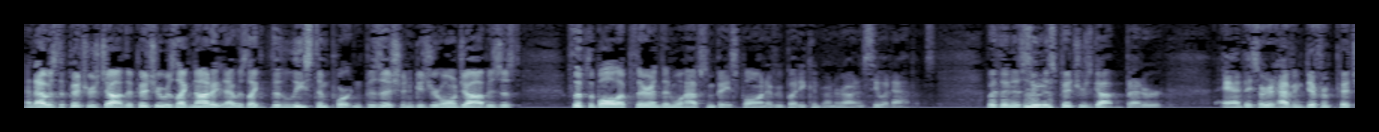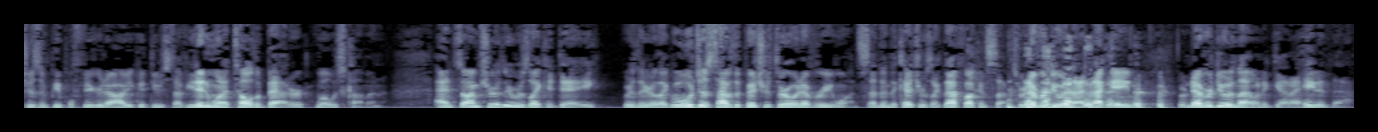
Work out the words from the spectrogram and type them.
and that was the pitcher's job. The pitcher was like not a, that was like the least important position because your whole job is just flip the ball up there and then we'll have some baseball and everybody can run around and see what happens. But then as soon as mm-hmm. pitchers got better and they started having different pitches and people figured out how you could do stuff, you didn't want to tell the batter what was coming. And so I'm sure there was like a day where they were like, well, we'll just have the pitcher throw whatever he wants. And then the catcher was like, that fucking sucks. We're never doing that. that game, we're never doing that one again. I hated that.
